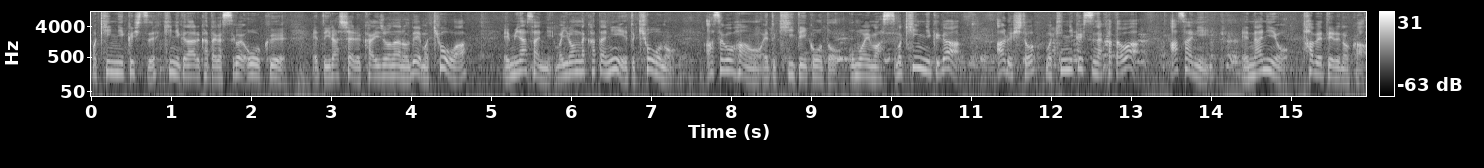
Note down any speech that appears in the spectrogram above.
まあ、筋肉質、筋肉のある方がすごい多く、えっといらっしゃる会場なので、まあ、今日はえ皆さんに、まあ、いろんな方に、えっと今日の朝ごはんを、えっと聞いていこうと思います。まあ、筋肉がある人、まあ、筋肉質な方は朝にえ何を食べてるのか、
